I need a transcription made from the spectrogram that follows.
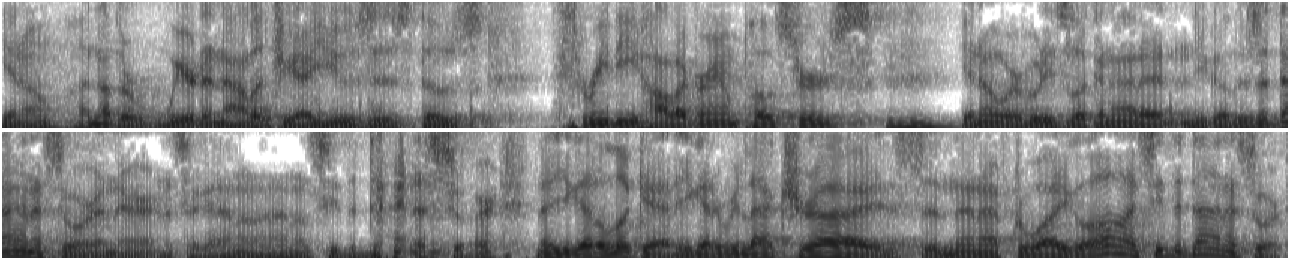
You know, another weird analogy I use is those 3D hologram posters. Mm-hmm. You know, everybody's looking at it and you go, there's a dinosaur in there. And it's like, I don't, I don't see the dinosaur. No, you got to look at it. You got to relax your eyes. And then after a while you go, oh, I see the dinosaur.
